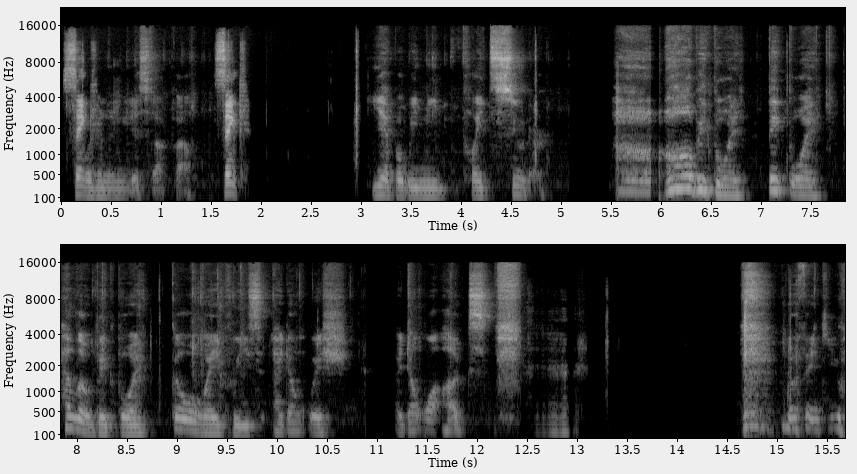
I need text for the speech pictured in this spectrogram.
sink, We're gonna need a stockpile. sink. Yeah, but we need plates sooner. oh, big boy, big boy. Hello, big boy. Go away, please. I don't wish. I don't want hugs. no, thank you.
